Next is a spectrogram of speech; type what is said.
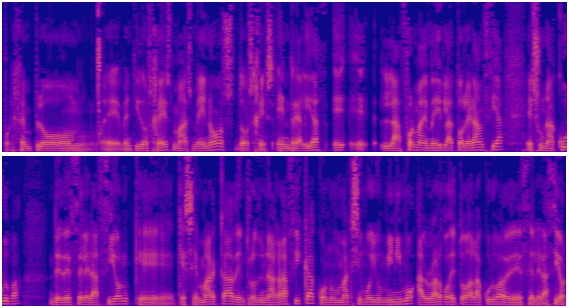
por ejemplo, eh, 22 Gs más menos 2 Gs. En realidad, eh, la forma de medir la tolerancia es una curva de deceleración que, que se marca dentro de una gráfica con un máximo y un mínimo a lo largo de toda la curva de deceleración.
